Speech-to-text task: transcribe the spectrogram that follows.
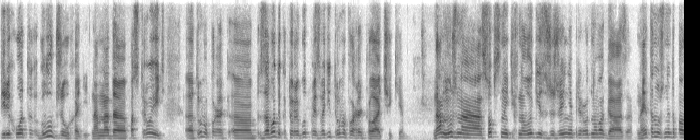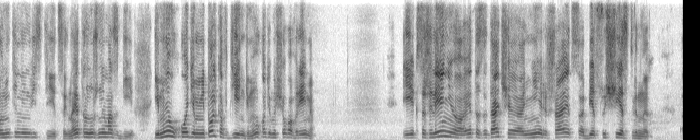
переход глубже уходить. Нам надо построить э, трубопрок... э, заводы, которые будут производить трубопрокладчики. Нам нужно собственные технологии сжижения природного газа. На это нужны дополнительные инвестиции, на это нужны мозги. И мы уходим не только в деньги, мы уходим еще во время. И, к сожалению, эта задача не решается без существенных э,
